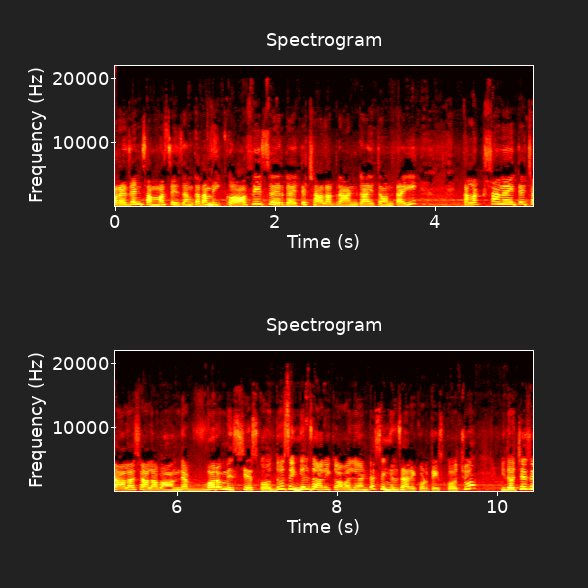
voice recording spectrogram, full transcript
present summer season కదా. మీకు ఆఫీస్ వేర్గా అయితే చాలా గ్రాండ్గా అయితే ఉంటాయి. కలెక్షన్ అయితే చాలా చాలా బాగుంది. ఎవ్వరూ మిస్ చేసుకోవద్దు. సింగిల్ శారీ కావాలి అంటే సింగిల్ శారీ కూడా తీసుకోవచ్చు. ఇది వచ్చేసి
